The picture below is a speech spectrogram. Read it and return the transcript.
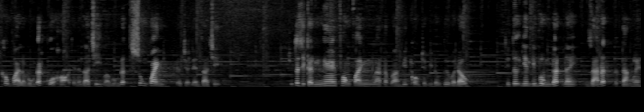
Không phải là vùng đất của họ trở nên giá trị mà vùng đất xung quanh đều trở nên giá trị. Chúng ta chỉ cần nghe phong phanh là tập đoàn Vincom chuẩn bị đầu tư vào đâu, thì tự nhiên cái vùng đất đấy, giá đất được tăng lên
